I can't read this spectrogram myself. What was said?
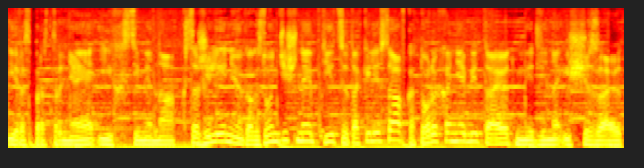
и распространяя их семена. К сожалению, как зонтичные птицы, так и леса, в которых они обитают, медленно исчезают.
